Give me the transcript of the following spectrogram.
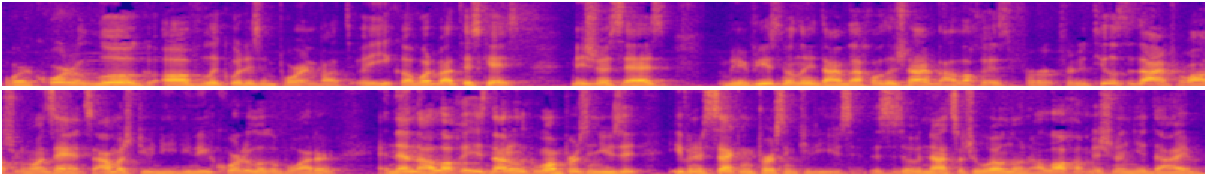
where a quarter lug of liquid is important. But uh, what about this case? Mishnah says, the halacha is for, for netilas to dime, for washing one's hands. How much do you need? You need a quarter lug of water. And then the halacha is not only can one person use it, even a second person could use it. This is a, not such a well-known halacha, Mishnah Yadayim,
